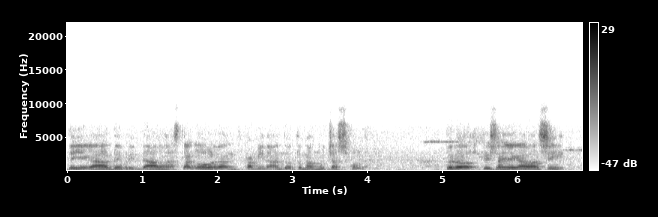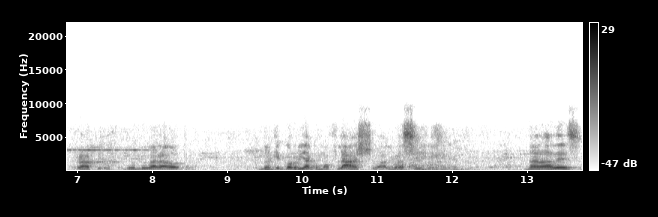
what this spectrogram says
De llegar de Brindavan hasta Govardhan, caminando, toma muchas horas. Pero Krishna llegaba así, rápido, de un lugar a otro. No es que corría como Flash o algo así. Nada de eso.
